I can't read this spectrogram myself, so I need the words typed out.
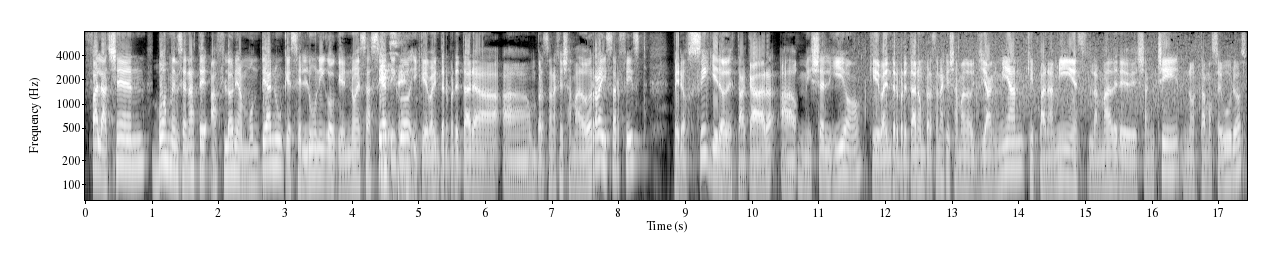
Fala Chen. Vos mencionaste a Florian Munteanu, que es el único que no es asiático y que va a interpretar a, a un personaje llamado Razor Fist. Pero sí quiero destacar a Michelle Yeoh, que va a interpretar a un personaje llamado Yang Mian, que para mí es la madre de Shang-Chi, no estamos seguros.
